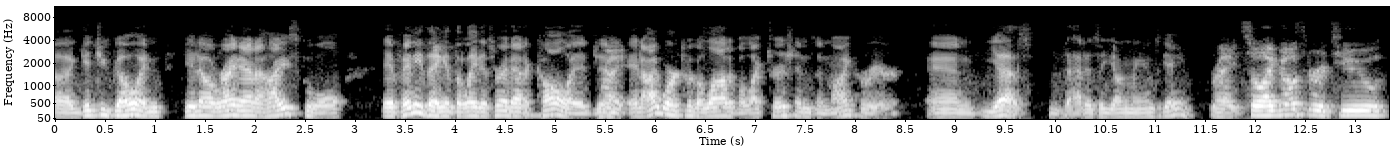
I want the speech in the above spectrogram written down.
uh, get you going, you know, right out of high school. If anything, at the latest, right out of college. And, Right. and I worked with a lot of electricians in my career. And yes, that is a young man's game. Right. So I go through two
